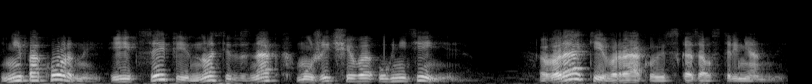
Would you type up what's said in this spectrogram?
непокорный и цепи носит в знак мужичьего угнетения. Враки вракуют, сказал стремянный.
